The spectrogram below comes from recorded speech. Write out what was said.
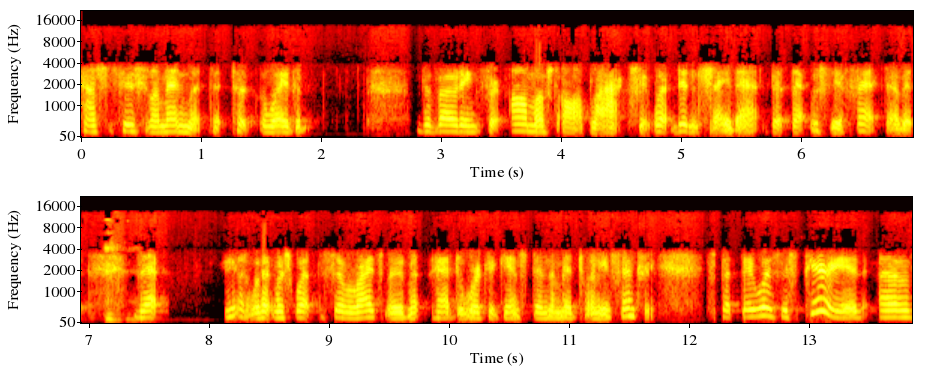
constitutional amendment that took away the the voting for almost all blacks. It didn't say that, but that was the effect of it. Mm-hmm. That you know, that was what the civil rights movement had to work against in the mid 20th century. But there was this period of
